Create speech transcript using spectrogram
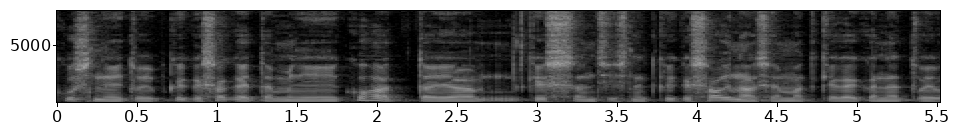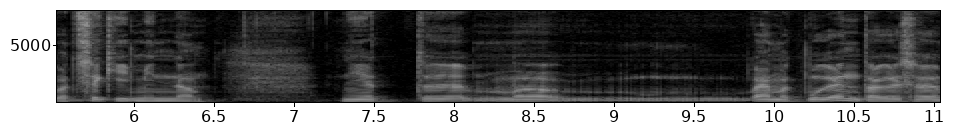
kus neid võib kõige sagedamini kohata ja kes on siis need kõige sarnasemad, kellega need võivad segi minna. nii et eh, ma, vähemalt mulle endale see,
